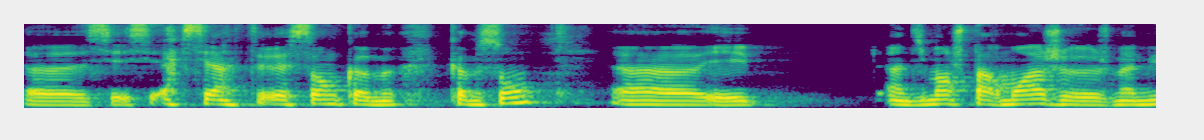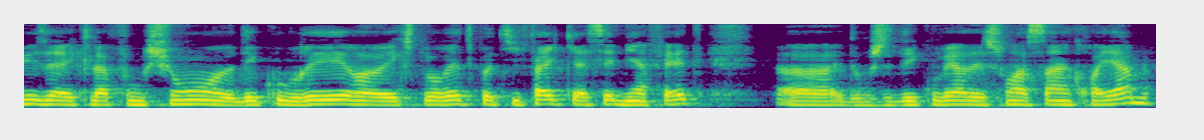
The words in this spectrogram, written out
euh c'est assez intéressant comme comme son. Euh, et un dimanche par mois, je, je m'amuse avec la fonction euh, découvrir, explorer de Spotify qui est assez bien faite. donc j'ai découvert des sons assez incroyables.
